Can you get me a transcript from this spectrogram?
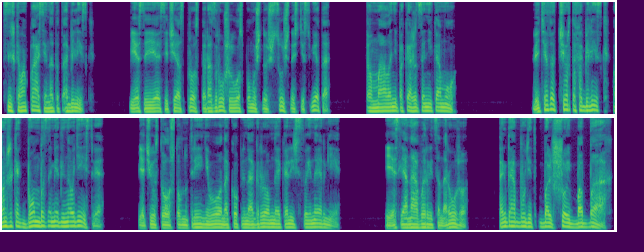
Слишком опасен этот обелиск. Если я сейчас просто разрушу его с помощью сущности света, то мало не покажется никому. Ведь этот чертов обелиск, он же как бомба замедленного действия. Я чувствовал, что внутри него накоплено огромное количество энергии. И если она вырвется наружу, тогда будет большой бабах.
